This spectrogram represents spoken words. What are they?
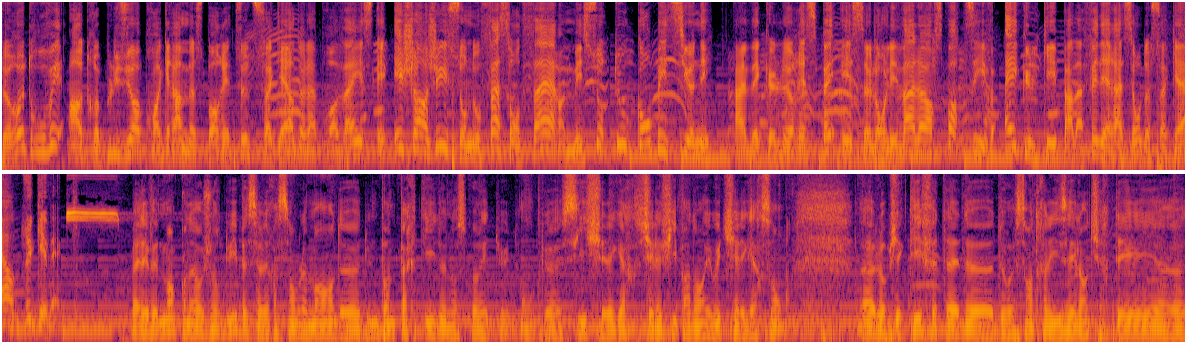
Se retrouver entre plusieurs programmes sport-études soccer de la province et échanger sur nos façons de faire, mais surtout compétitionner avec le respect et selon les valeurs sportives inculquées par la Fédération de soccer du Québec. Ben, l'événement qu'on a aujourd'hui, ben, c'est le rassemblement d'une bonne partie de nos sports-études, donc 6 euh, chez, les filles et 8 chez les garçons. Euh, l'objectif était de, recentraliser l'entièreté euh,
